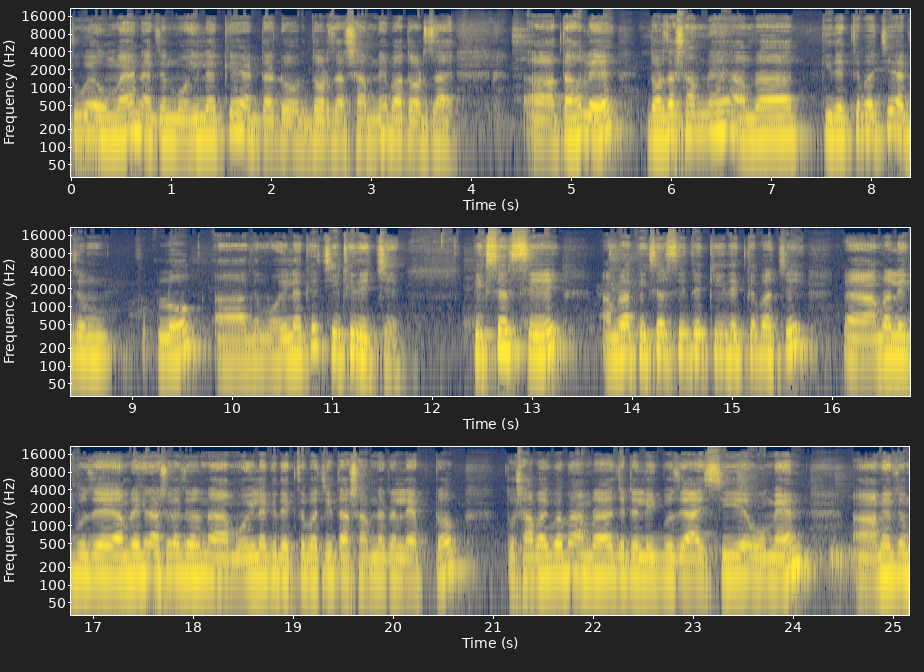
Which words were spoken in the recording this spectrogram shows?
টু এ উম্যান একজন মহিলাকে অ্যাট দ্য ডোর দরজার সামনে বা দরজায়। তাহলে দরজার সামনে আমরা কি দেখতে পাচ্ছি? একজন লোক একজন মহিলাকে চিঠি দিচ্ছে। পিকচার সি আমরা পিকচার সিতে কি দেখতে পাচ্ছি? আমরা লিখব যে, আমরা এখানে আসলে একজন মহিলাকে দেখতে পাচ্ছি, তার সামনে একটা ল্যাপটপ তো স্বাভাবিকভাবে আমরা যেটা লিখব যে আই সি এ ওম্যান আমি একজন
